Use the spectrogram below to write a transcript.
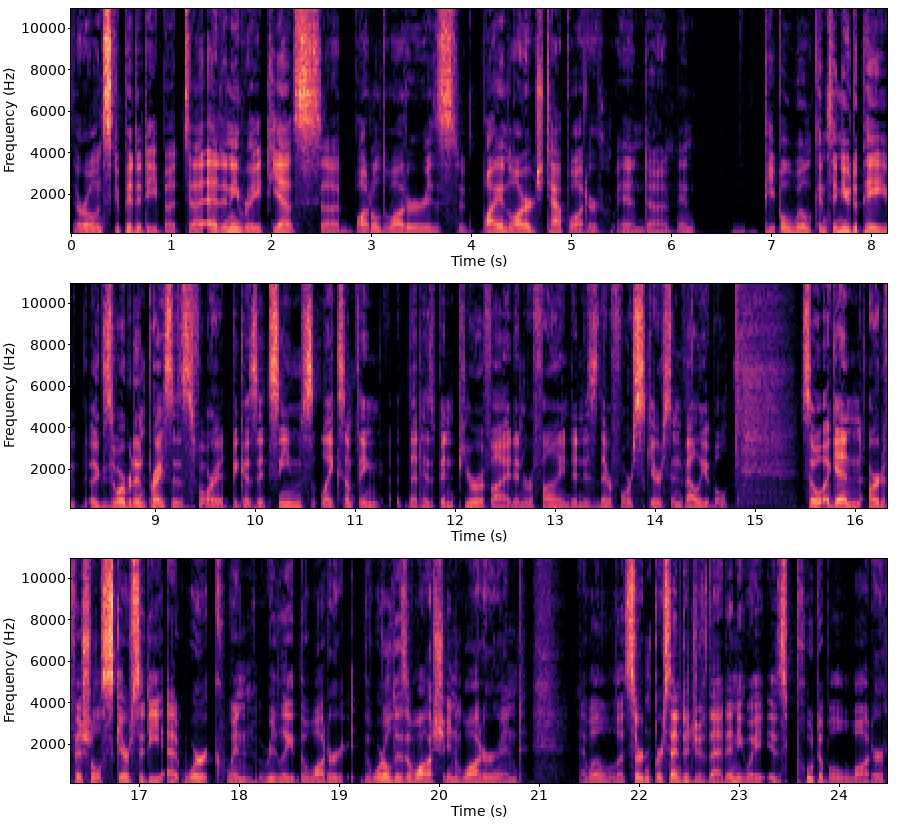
their own stupidity. But uh, at any rate, yes, uh, bottled water is by and large tap water, and uh, and people will continue to pay exorbitant prices for it because it seems like something that has been purified and refined and is therefore scarce and valuable. So again, artificial scarcity at work when really the water, the world is awash in water and well, a certain percentage of that anyway is potable water,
